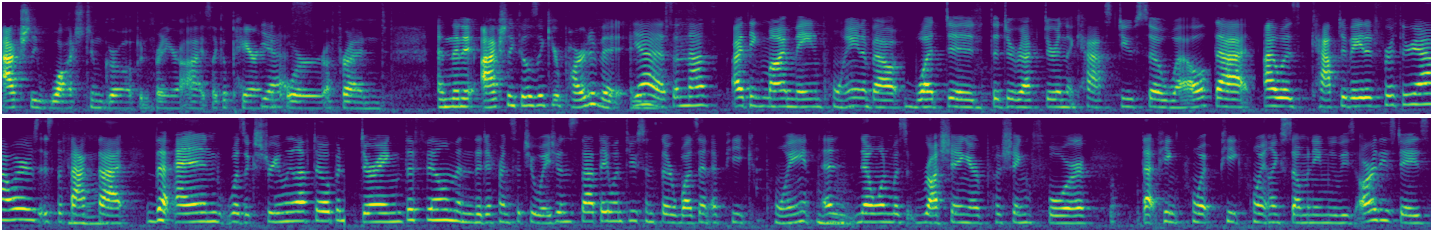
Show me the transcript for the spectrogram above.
actually watched him grow up in front of your eyes like a parent yes. or a friend and then it actually feels like you're part of it. And yes, and that's I think my main point about what did the director and the cast do so well that I was captivated for 3 hours is the fact mm-hmm. that the end was extremely left open during the film and the different situations that they went through since there wasn't a peak point mm-hmm. and no one was rushing or pushing for that peak point peak point like so many movies are these days.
